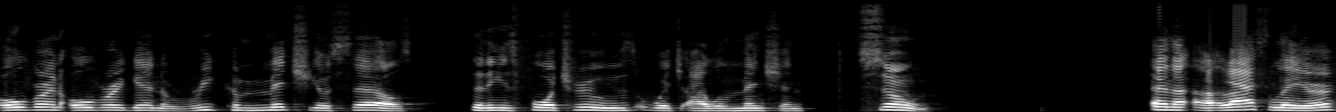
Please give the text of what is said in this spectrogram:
over and over again to recommit yourselves to these four truths, which I will mention soon. And a, a last layer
